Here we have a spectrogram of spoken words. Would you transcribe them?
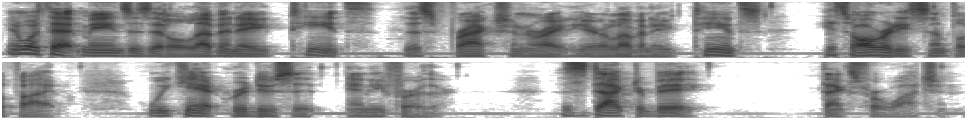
And what that means is that 11 18ths, this fraction right here, 11 18ths, it's already simplified. We can't reduce it any further. This is Dr. B. Thanks for watching.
